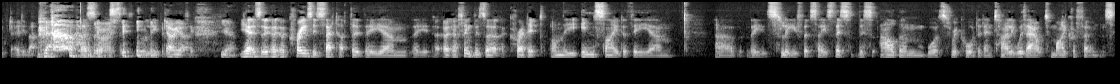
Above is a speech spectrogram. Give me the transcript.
have to edit that bit out. That's all right. We'll leave it. Carry on. Yeah, yeah. It's a, a crazy setup. The, the, um, the uh, I think there's a, a, credit on the inside of the um, uh, the sleeve that says this this album was recorded entirely without microphones,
